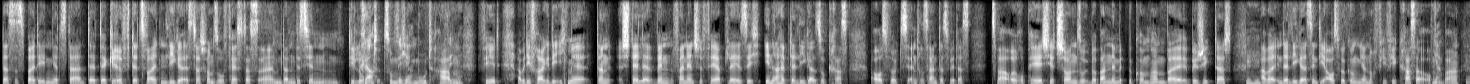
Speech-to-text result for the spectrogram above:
dass es bei denen jetzt da, der, der Griff der zweiten Liga ist da schon so fest, dass ähm, dann ein bisschen die Luft Klar, zum sicher, Mut haben sicher. fehlt. Aber die Frage, die ich mir dann stelle, wenn Financial Fairplay sich innerhalb der Liga so krass auswirkt, ist ja interessant, dass wir das zwar europäisch jetzt schon so über Bande mitbekommen haben bei Besiktas, Mhm. aber in der Liga sind die Auswirkungen ja noch viel, viel krasser offenbar. ja.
